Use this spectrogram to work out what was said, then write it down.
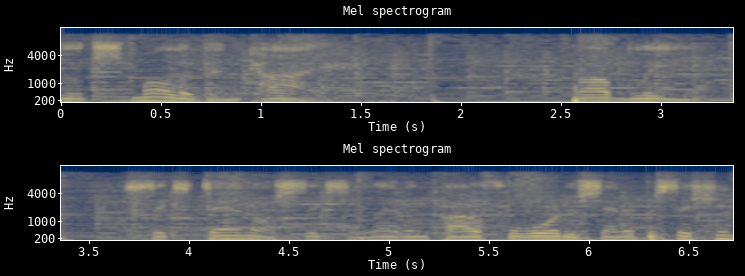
looks smaller than Kai. Probably 6'10 or 6'11 power forward or center position.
